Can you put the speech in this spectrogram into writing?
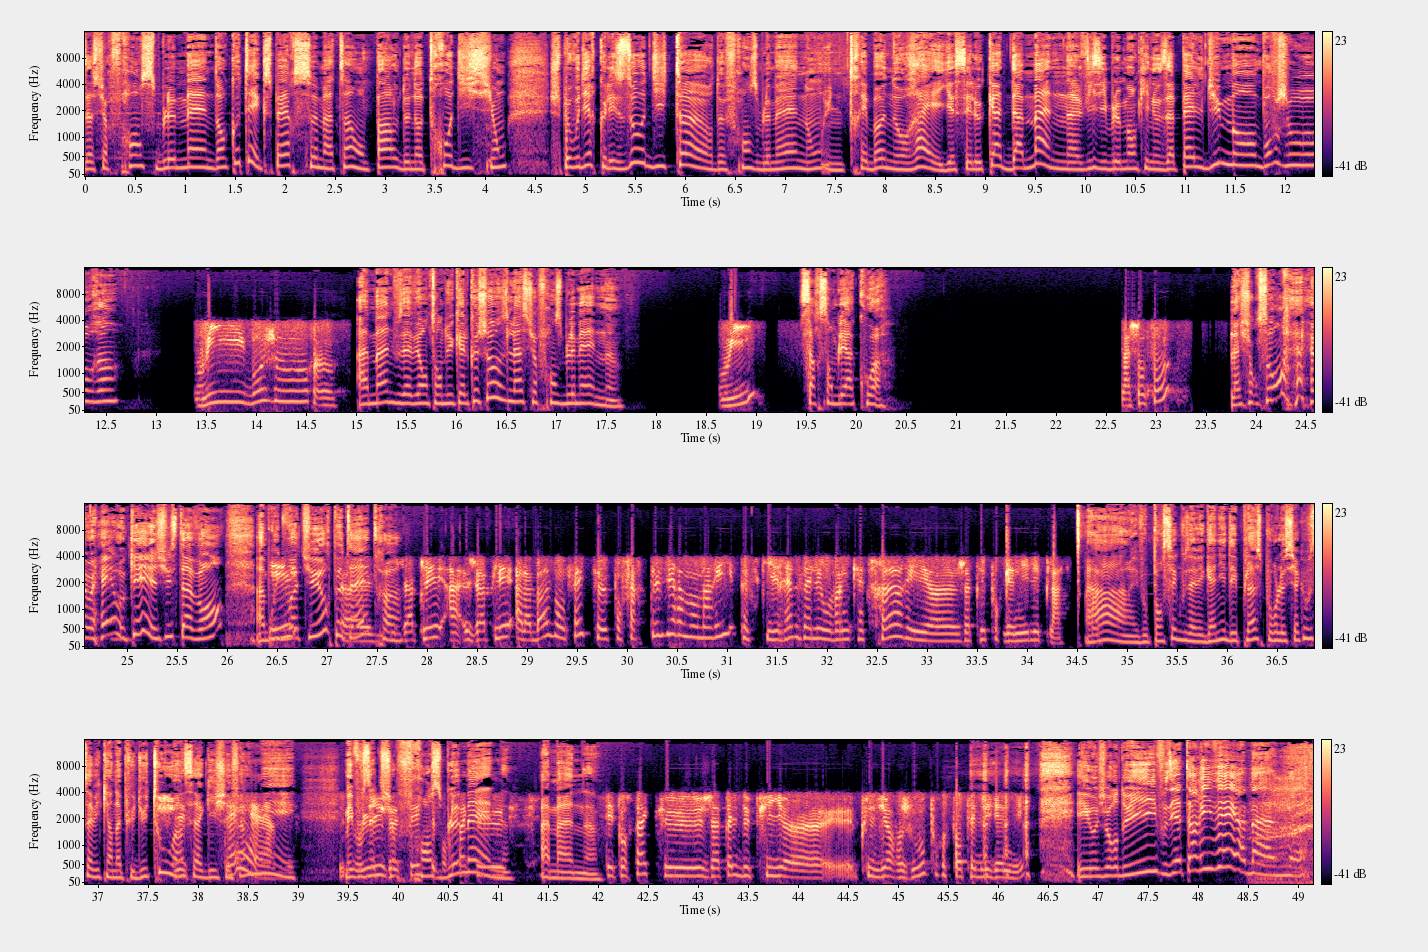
Sur France Bleu Maine. Dans Côté Expert, ce matin, on parle de notre audition. Je peux vous dire que les auditeurs de France Bleu Maine ont une très bonne oreille. C'est le cas d'Aman, visiblement, qui nous appelle du Mans. Bonjour. Oui, bonjour. Aman, vous avez entendu quelque chose là sur France Bleu Maine? Oui, Ça ressemblait à quoi? La chanson? La chanson Ouais, ok. Juste avant, un bruit Et, de voiture peut-être Euh, J'appelais à, j'appelais à la base, en fait, pour faire plaisir à mon mari, parce qu'il rêve d'aller aux 24 heures et euh, j'appelais pour gagner les places. Ah, et vous pensez que vous avez gagné des places pour le circuit Vous savez qu'il n'y en a plus du tout, hein, c'est à guichet fermé. Mais vous êtes sur sais, France Bleu Maine, Aman. C'est pour ça que j'appelle depuis euh, plusieurs jours pour tenter de les gagner. Et aujourd'hui, vous y êtes arrivé, Aman.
